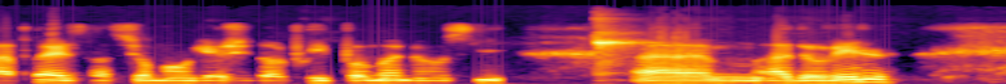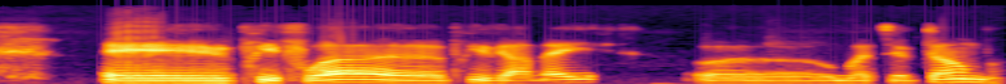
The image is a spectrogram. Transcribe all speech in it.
après, elle sera sûrement engagée dans le Prix Pomone aussi euh, à Deauville. Et Prix Foix, euh, Prix Vermeil euh, au mois de septembre.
